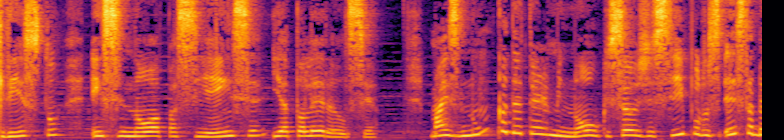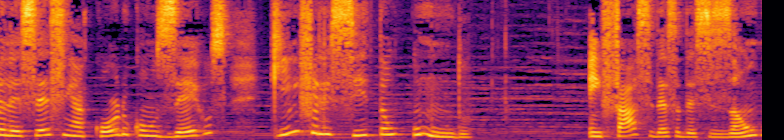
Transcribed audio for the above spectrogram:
Cristo ensinou a paciência e a tolerância mas nunca determinou que seus discípulos estabelecessem acordo com os erros que infelicitam o mundo. Em face dessa decisão,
